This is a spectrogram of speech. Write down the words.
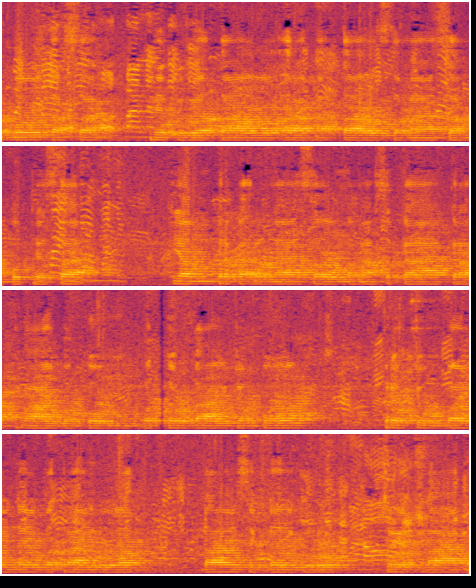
នមោតស្សៈភគវតោអរហតោសម្មាសម្ពុទ្ធស្សៈខ្ញុំប្រកាសណាសូមនមស្ការក្រាបថ្វាយបង្គំឧត្តរដៃចំពោះព្រះជុំបីនៃបត្រៃរតន៍ដោយសេចក្តីគោរពជ្រះថ្លាប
